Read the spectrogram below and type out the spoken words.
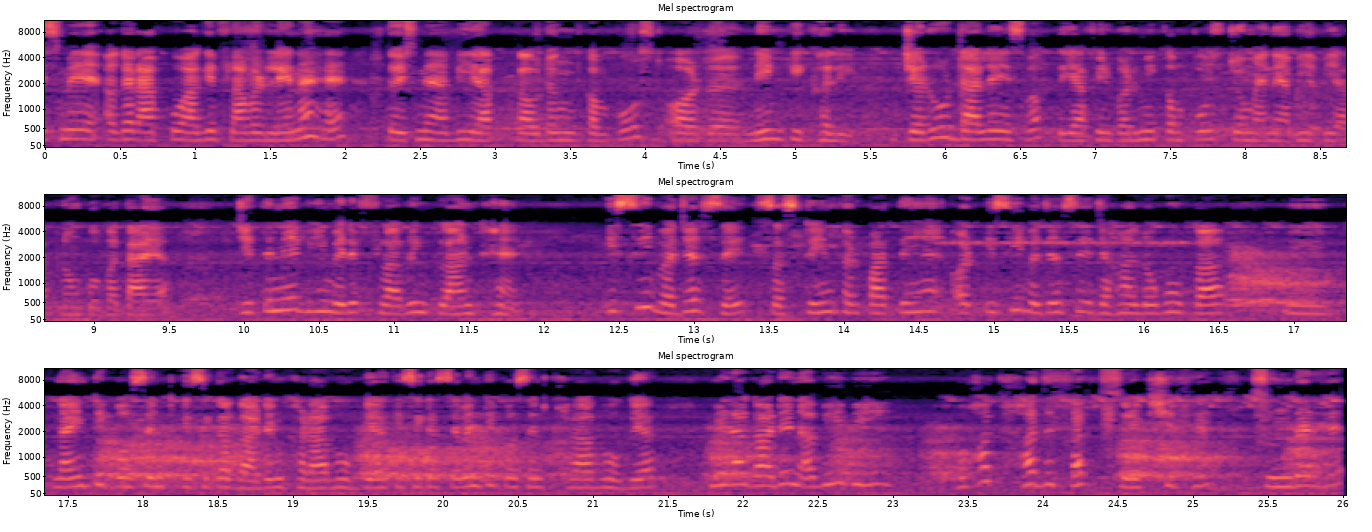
इसमें अगर आपको आगे फ्लावर लेना है तो इसमें अभी आप काउडंग कंपोस्ट और नीम की खली ज़रूर डालें इस वक्त या फिर वर्मी कंपोस्ट जो मैंने अभी अभी आप लोगों को बताया। जितने भी मेरे फ्लावरिंग प्लांट हैं, इसी वजह से सस्टेन कर पाते हैं और इसी वजह से जहाँ लोगों का 90 परसेंट किसी का गार्डन खराब हो गया, किसी का 70 परसेंट खराब हो गया, मेरा गार्डन अभी भी बहुत हद तक सुरक्षित है, सुंदर है,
